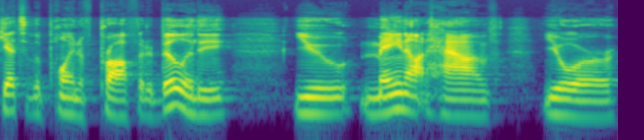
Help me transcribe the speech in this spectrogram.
get to the point of profitability, you may not have your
